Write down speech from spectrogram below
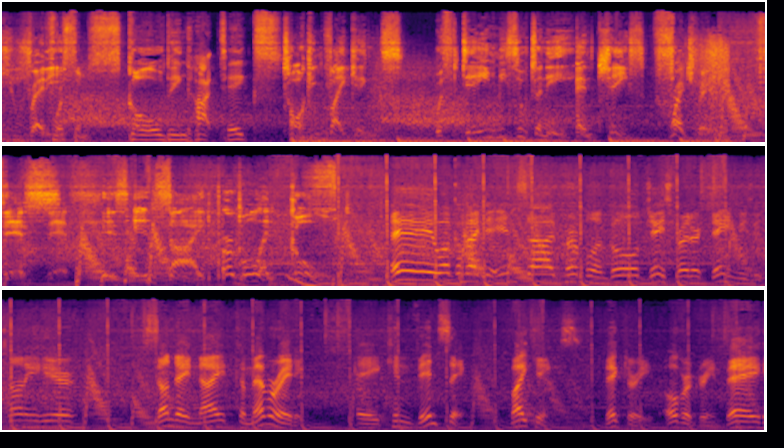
Are you ready for some scalding hot takes? Talking Vikings with Dane Mizutani and Jace Frederick. This is Inside Purple and Gold. Hey, welcome back to Inside Purple and Gold. Jace Frederick, Dane Mizutani here. Sunday night commemorating a convincing Vikings victory over Green Bay.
